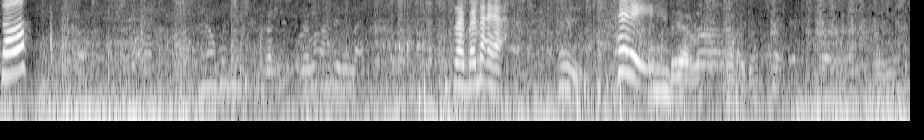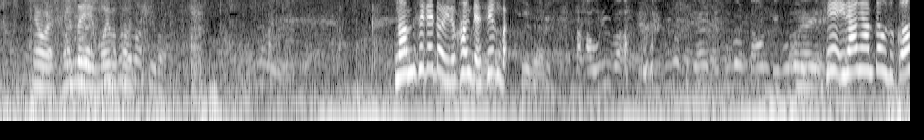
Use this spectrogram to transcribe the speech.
Lỡ Rồi bên lại à? Hey! Hey! Rồi, gì mỗi một con. Ngâm sẽ cái đồi nó không thể xiên bạn. Hey, ra ngâm đâu được cơ?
